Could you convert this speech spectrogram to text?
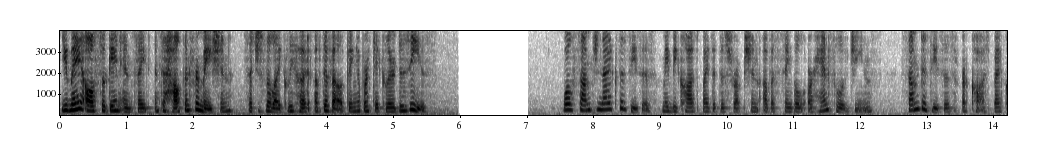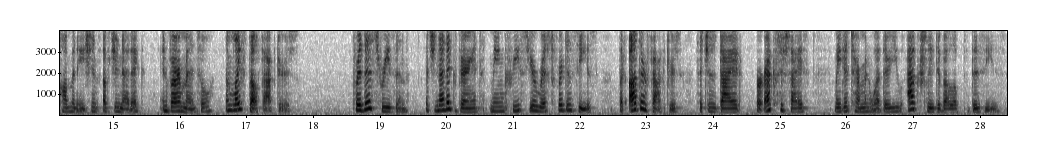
You may also gain insight into health information, such as the likelihood of developing a particular disease. While some genetic diseases may be caused by the disruption of a single or handful of genes, some diseases are caused by a combination of genetic, environmental, and lifestyle factors. For this reason, a genetic variant may increase your risk for disease, but other factors, such as diet or exercise, may determine whether you actually develop the disease.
